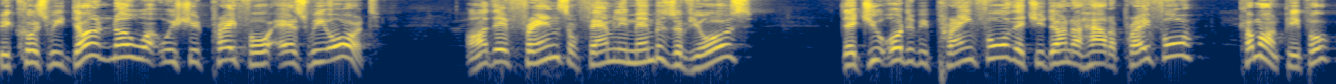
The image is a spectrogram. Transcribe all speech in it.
because we don't know what we should pray for as we ought. Are there friends or family members of yours that you ought to be praying for that you don't know how to pray for? Come on, people.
